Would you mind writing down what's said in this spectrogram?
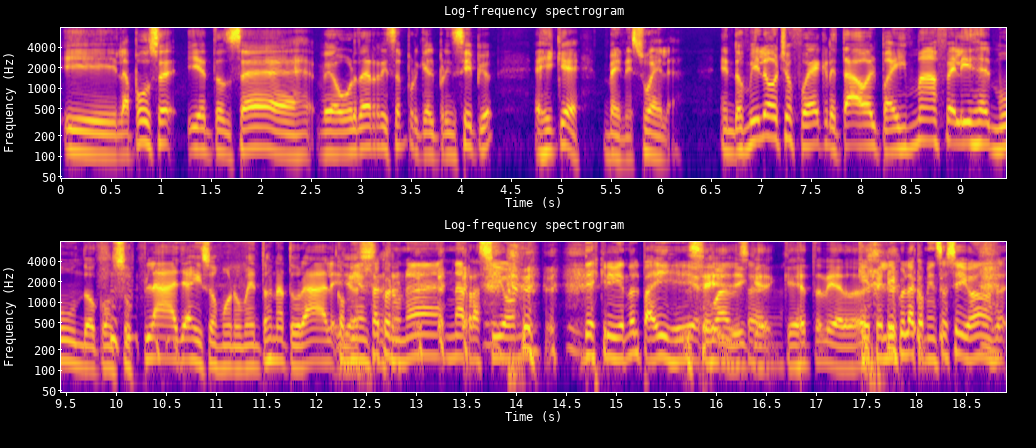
Y la puse y entonces veo burda de risa porque al principio es y que Venezuela. En 2008 fue decretado el país más feliz del mundo con sus playas y sus monumentos naturales. Comienza con una narración describiendo el país. Sí, o sea, ¿qué, qué es esta mierda? ¿Qué película comienza así? vamos? O sea,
